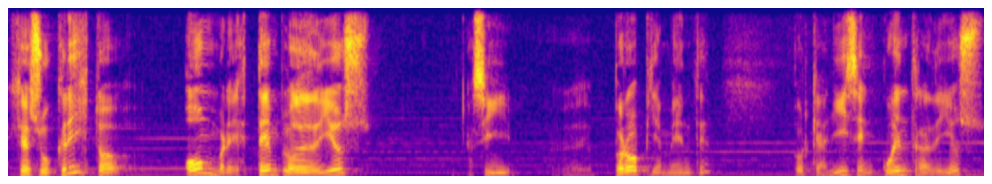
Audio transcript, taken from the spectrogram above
Jesucristo, hombre, es templo de Dios, así eh, propiamente, porque allí se encuentra Dios,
